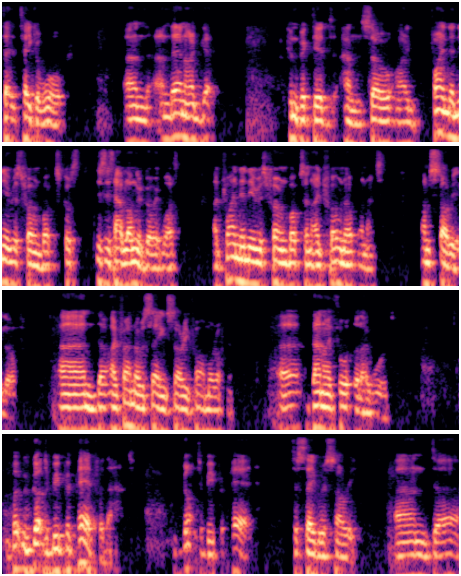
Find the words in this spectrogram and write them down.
t- take a walk, and and then I'd get convicted, and so I'd find the nearest phone box because this is how long ago it was. I'd find the nearest phone box and I'd phone up and I'd I'm sorry, love. And uh, I found I was saying sorry far more often than I thought that I would. But we've got to be prepared for that. We've got to be prepared to say we're sorry and uh,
